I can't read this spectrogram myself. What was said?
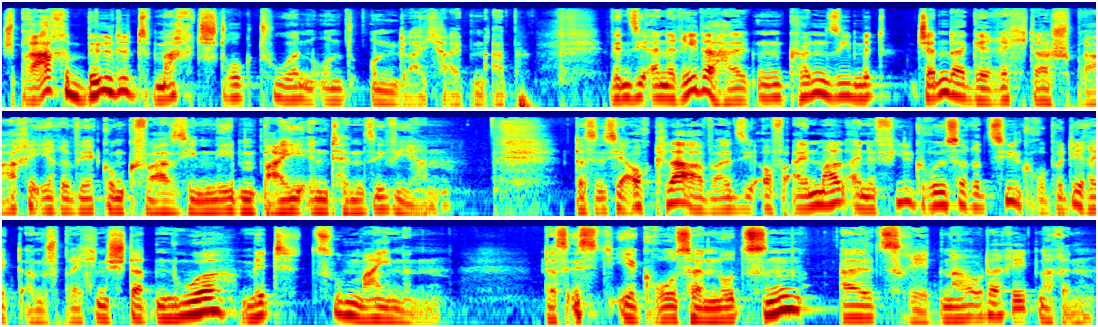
Sprache bildet Machtstrukturen und Ungleichheiten ab. Wenn Sie eine Rede halten, können Sie mit gendergerechter Sprache Ihre Wirkung quasi nebenbei intensivieren. Das ist ja auch klar, weil Sie auf einmal eine viel größere Zielgruppe direkt ansprechen, statt nur mit zu meinen. Das ist Ihr großer Nutzen als Redner oder Rednerin.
